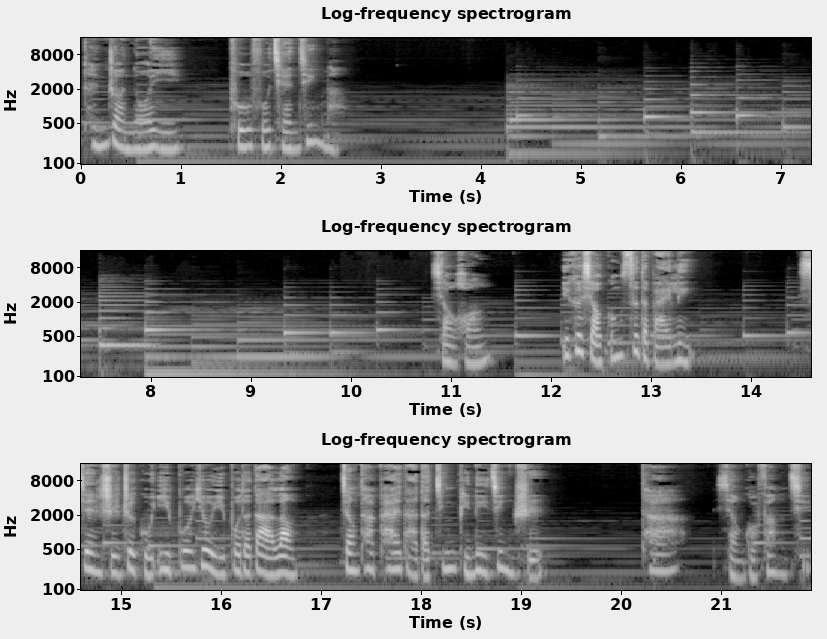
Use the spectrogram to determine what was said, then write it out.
腾转挪移，匍匐前进吗？小黄，一个小公司的白领。现实这股一波又一波的大浪。将他拍打的精疲力尽时，他想过放弃。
